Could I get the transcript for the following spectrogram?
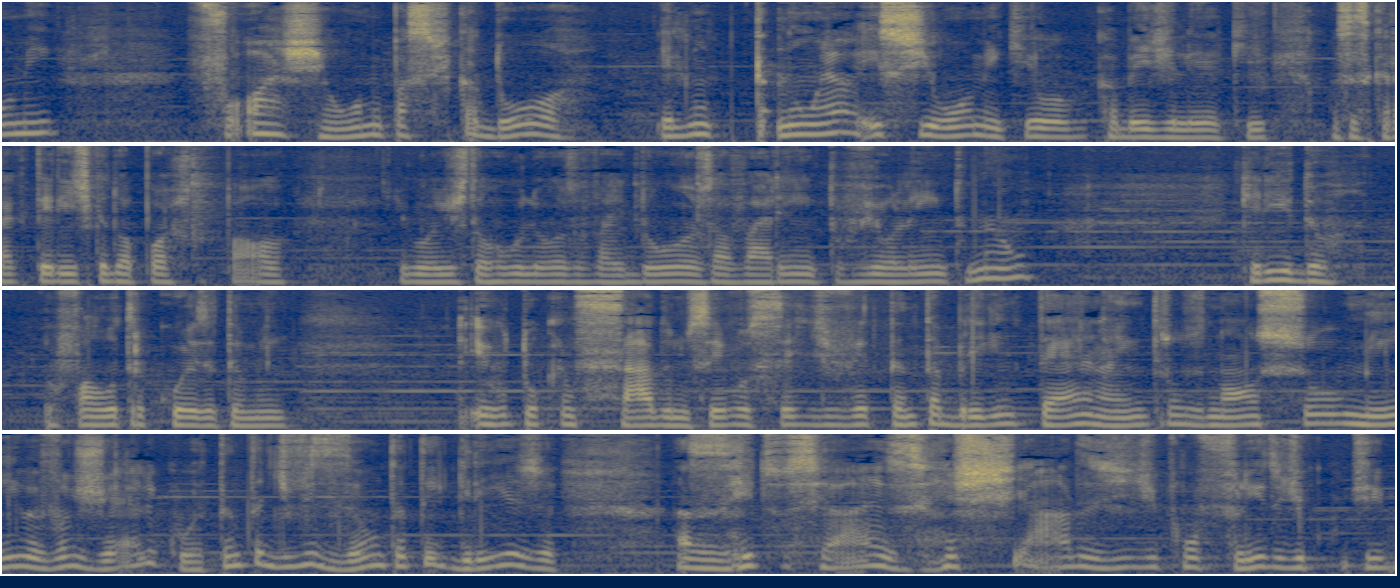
homem forte, é um homem pacificador. Ele não, tá, não é esse homem que eu acabei de ler aqui, com essas características do apóstolo Paulo. Egoísta, orgulhoso, vaidoso, avarento, violento. Não. Querido, eu falo outra coisa também. Eu tô cansado, não sei você, de ver tanta briga interna entre o nosso meio evangélico, tanta divisão, tanta igreja, as redes sociais recheadas de, de conflito, de, de,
